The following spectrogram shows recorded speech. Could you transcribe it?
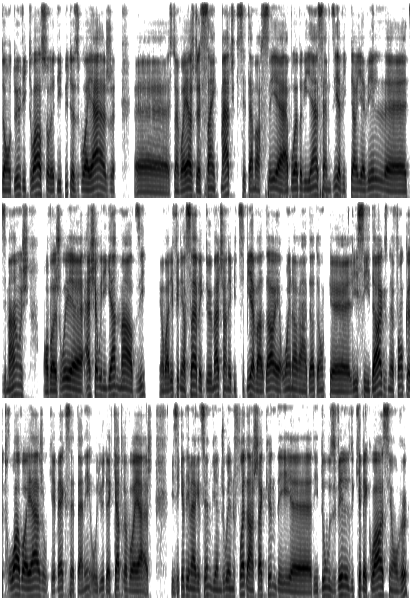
dont deux victoires sur le début de ce voyage. Euh, c'est un voyage de cinq matchs qui s'est amorcé à Boisbriand samedi, à Victoriaville euh, dimanche. On va jouer euh, à Shawinigan mardi. Et on va aller finir ça avec deux matchs en Abitibi, à Val-d'Or et Rouen-Noranda. Donc, les Sea Dogs ne font que trois voyages au Québec cette année au lieu de quatre voyages. Les équipes des Maritimes viennent jouer une fois dans chacune des, des 12 villes québécoises, si on veut.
